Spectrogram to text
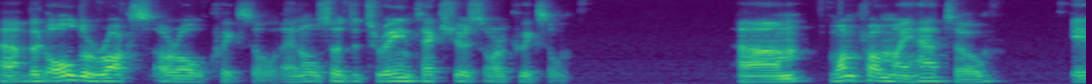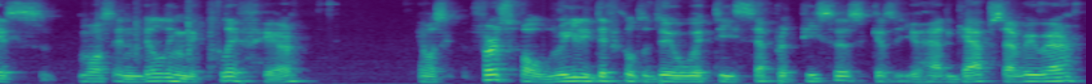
Uh, but all the rocks are all Quixel, and also the terrain textures are Quixel. Um, one problem I had though is was in building the cliff here. It was first of all really difficult to deal with these separate pieces because you had gaps everywhere.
